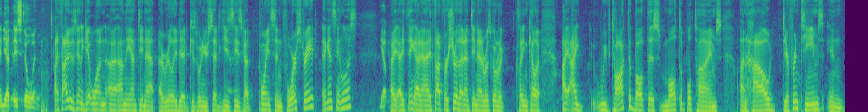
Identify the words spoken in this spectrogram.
and yet they still win. I thought he was going to get one uh, on the empty net. I really did because when you said he's he's got points in four straight against St. Louis, Yep. I, I think and I thought for sure that empty netter was going to Clayton Keller. I, I we've talked about this multiple times on how different teams in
